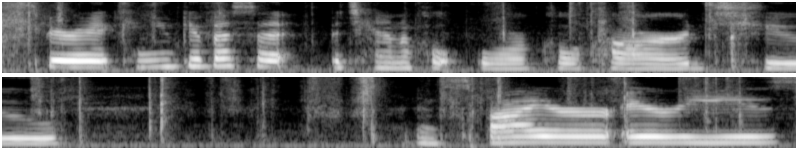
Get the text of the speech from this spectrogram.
Spirit, can you give us a botanical oracle card to inspire Aries?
